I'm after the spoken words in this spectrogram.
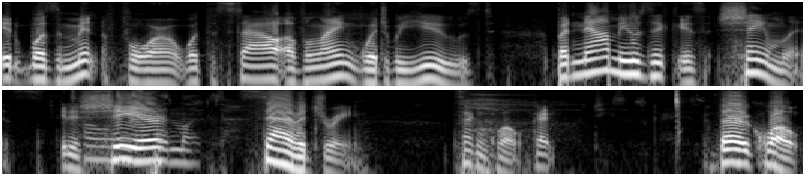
it was meant for with the style of language we used. But now music is shameless. It is sheer like savagery. Second quote. Okay. Jesus Christ. Third quote.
